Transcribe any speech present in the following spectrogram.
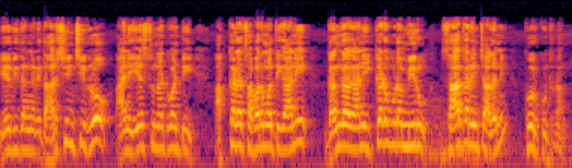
ఏ విధంగా అయితే హర్షించిర్రో ఆయన చేస్తున్నటువంటి అక్కడ సబర్మతి గాని గంగా గాని ఇక్కడ కూడా మీరు సహకరించాలని కోరుకుంటున్నాను.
